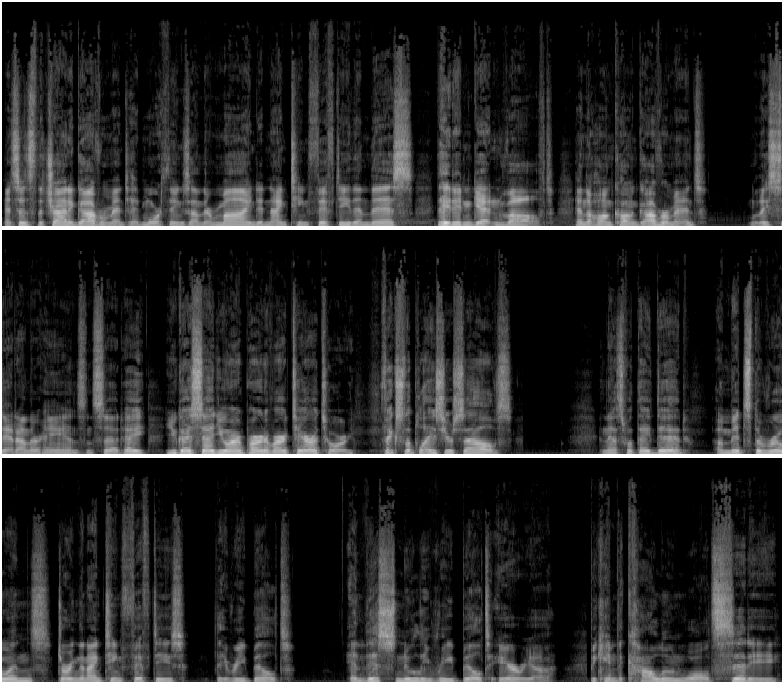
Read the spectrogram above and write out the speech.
And since the China government had more things on their mind in 1950 than this, they didn't get involved. And the Hong Kong government, well, they sat on their hands and said, hey, you guys said you aren't part of our territory. Fix the place yourselves. And that's what they did. Amidst the ruins during the 1950s, they rebuilt. And this newly rebuilt area became the Kowloon Walled City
